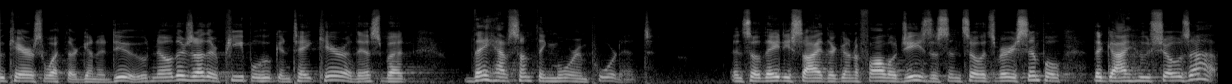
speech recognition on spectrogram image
who cares what they're going to do. No, there's other people who can take care of this, but they have something more important. And so they decide they're going to follow Jesus. And so it's very simple the guy who shows up.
